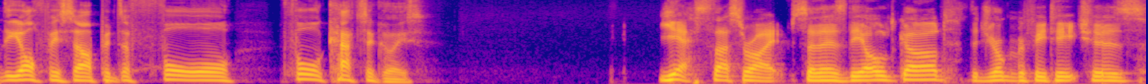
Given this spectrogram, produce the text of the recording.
the office up into four four categories. Yes, that's right. So there's the old guard, the geography teachers,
